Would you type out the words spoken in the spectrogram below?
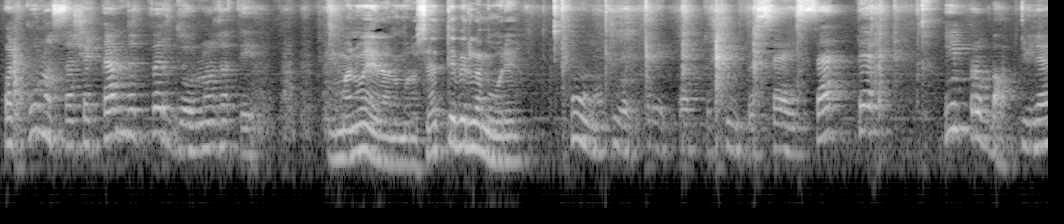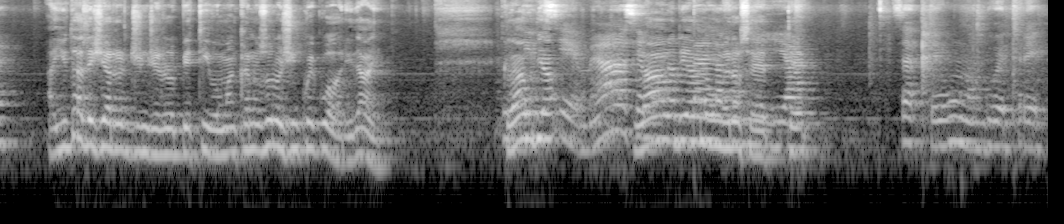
Qualcuno sta cercando il perdono da te. Emanuela, numero 7 per l'amore. 1, 2, 3, 4, 5, 6, 7. Improbabile. Aiutateci a raggiungere l'obiettivo, mancano solo 5 cuori, dai. Tutti Claudia, insieme? Siamo Claudia, numero famiglia. 7. 7, 1, 2, 3,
